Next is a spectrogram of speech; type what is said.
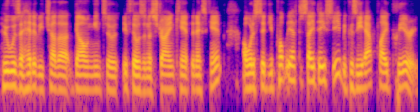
who was ahead of each other going into if there was an Australian camp, the next camp, I would have said you probably have to say DC because he outplayed Cleary.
